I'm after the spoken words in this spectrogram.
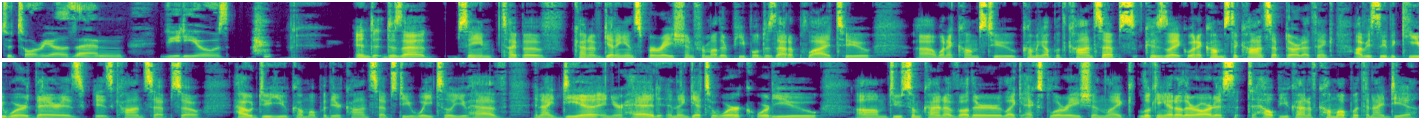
tutorials and videos. and does that same type of kind of getting inspiration from other people, does that apply to uh, when it comes to coming up with concepts because like when it comes to concept art i think obviously the key word there is is concept. So how do you come up with your concepts? Do you wait till you have an idea in your head and then get to work? Or do you um, do some kind of other like exploration like looking at other artists to help you kind of come up with an idea?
